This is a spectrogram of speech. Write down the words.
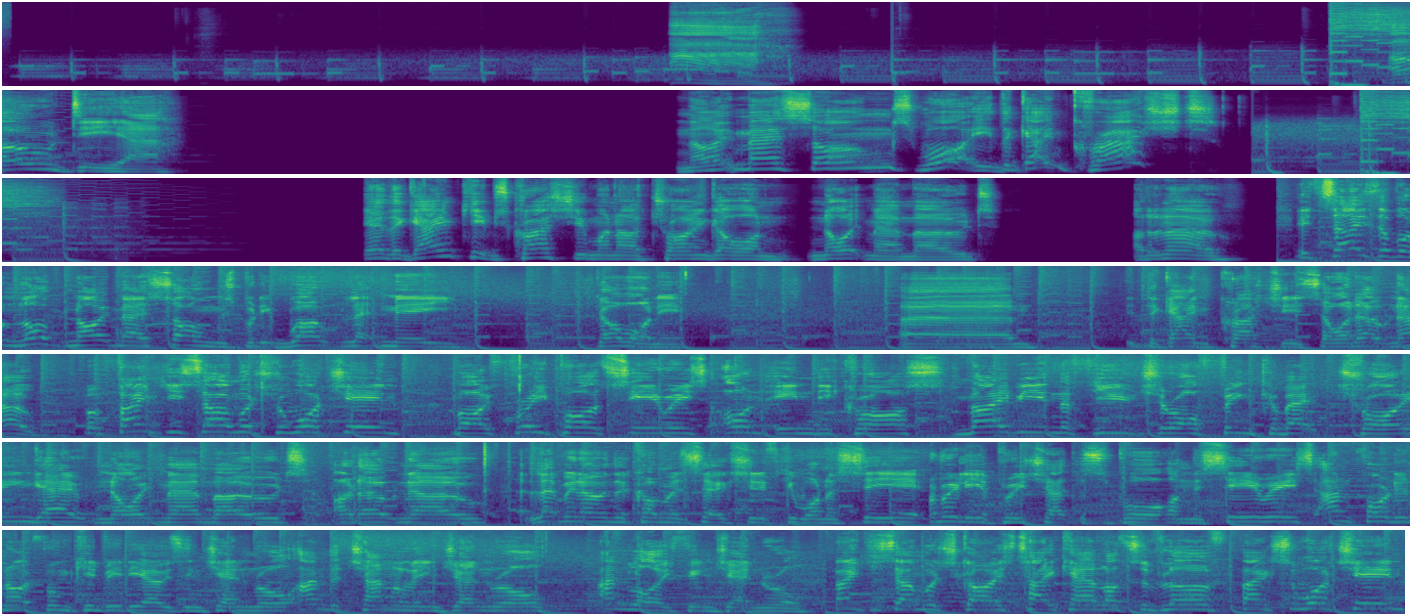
Ah. Oh dear. Nightmare songs? What? The game crashed? Yeah, the game keeps crashing when I try and go on nightmare mode. I don't know. It says I've unlocked nightmare songs, but it won't let me go on it. Um, the game crashes, so I don't know. But thank you so much for watching my three-part series on Indie Cross. Maybe in the future I'll think about trying out Nightmare Mode. I don't know. Let me know in the comment section if you want to see it. I really appreciate the support on the series and Friday Night Funkin' videos in general and the channel in general and life in general. Thank you so much, guys. Take care. Lots of love. Thanks for watching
